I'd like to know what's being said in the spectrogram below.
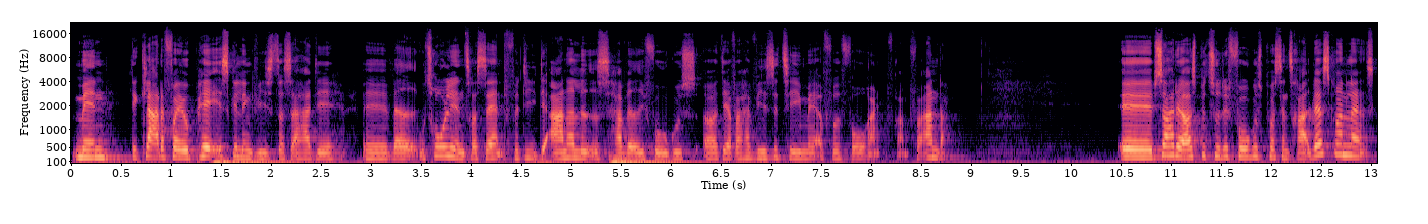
Men det er klart, at for europæiske lingvister, så har det øh, været utrolig interessant, fordi det anderledes har været i fokus, og derfor har visse temaer fået forrang frem for andre. Øh, så har det også betydet et fokus på central vestgrønlandsk,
